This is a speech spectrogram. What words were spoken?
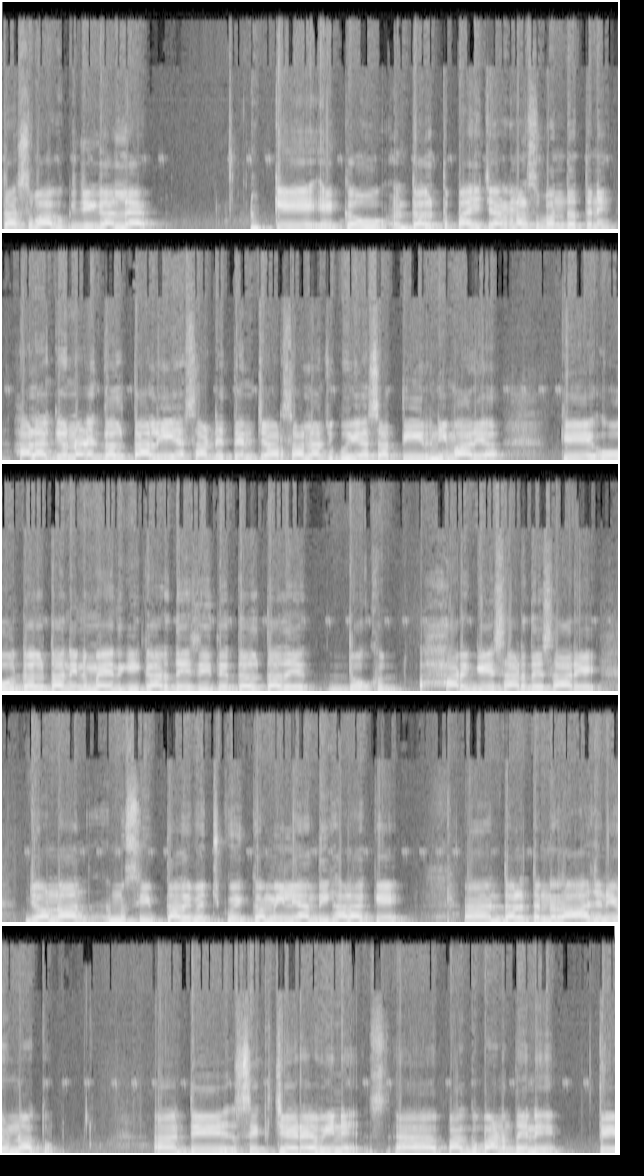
ਤਾਂ ਸੁਭਾਵਿਕ ਜੀ ਗੱਲ ਹੈ ਕਿ ਇੱਕ ਉਹ ਦਲਿਤ ਭਾਈਚਾਰੇ ਨਾਲ ਸੰਬੰਧਿਤ ਨੇ। ਹਾਲਾਂਕਿ ਉਹਨਾਂ ਨੇ ਦਲਤਾਂ ਲਈ ਇਹ ਸਾਢੇ ਤਿੰਨ 4 ਸਾਲਾਂ 'ਚ ਕੋਈ ਐਸਾ ਤੀਰ ਨਹੀਂ ਮਾਰਿਆ ਕਿ ਉਹ ਦਲਤਾਂ ਦੀ ਨੁਮਾਇੰਦਗੀ ਕਰਦੇ ਸੀ ਤੇ ਦਲਤਾਂ ਦੇ ਦੁੱਖ ਹਰ ਗਏ ਸੜਦੇ ਸਾਰੇ ਜਾਂ ਉਹਨਾਂ ਮੁਸੀਬਤਾਂ ਦੇ ਵਿੱਚ ਕੋਈ ਕਮੀ ਲਿਆਂਦੀ। ਹਾਲਾਂਕਿ ਦਲਤ ਨਾਰਾਜ਼ ਨੇ ਉਹਨਾਂ ਤੋਂ। ਅ, ਤੇ ਸਿੱਖ ਚਿਹਰੇ ਵੀ ਨੇ ਪੱਗ ਬੰਨ੍ਹਦੇ ਨੇ ਤੇ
